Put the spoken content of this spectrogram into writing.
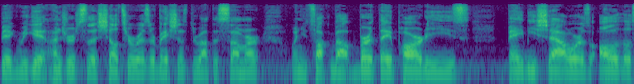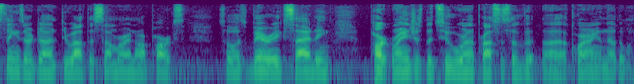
big, we get hundreds of shelter reservations throughout the summer. When you talk about birthday parties, baby showers, all of those things are done throughout the summer in our parks. So it's very exciting. Park Rangers, the two, we're in the process of uh, acquiring another one.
